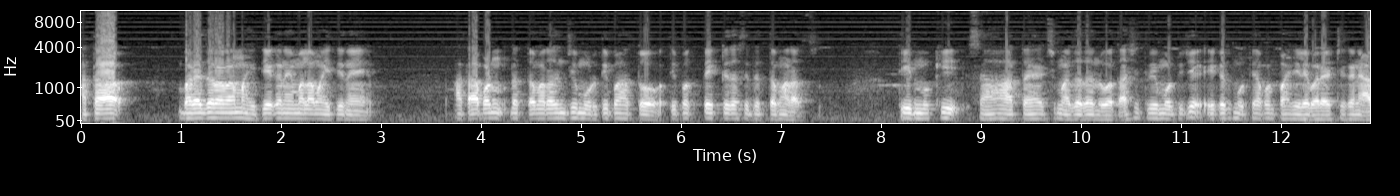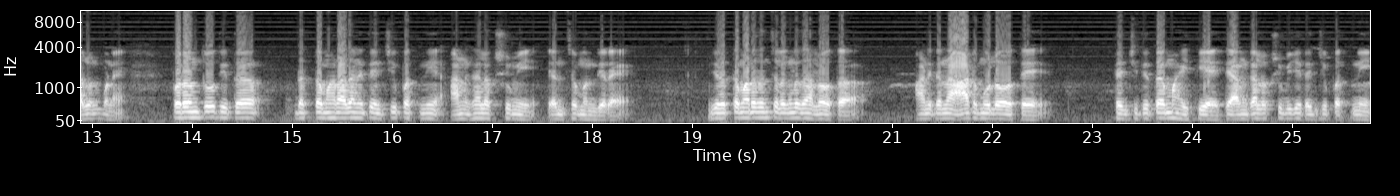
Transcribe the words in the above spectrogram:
आता बऱ्याच जणांना माहिती आहे का नाही? मला माहिती नाही. आता आपण दत्त महाराजांची मूर्ती पाहतो. ती फक्त एकटेच असते दत्त महाराज. तीन मुखी सहा हाताची माझा दंडवत. अशी त्रिमूर्तीची एकच मूर्ती आपण पाहिलेली आहे बऱ्याच ठिकाणी. अजून पण आहे. परंतु तिथं दत्त महाराज आणि त्यांची पत्नी अनघालक्ष्मी यांचं मंदिर आहे. म्हणजे दत्त महाराजांचं लग्न झालं होतं. आणि त्यांना आठ मुलं होते. त्यांची तिथं माहिती आहे. ते अनघालक्ष्मीची त्यांची पत्नी.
